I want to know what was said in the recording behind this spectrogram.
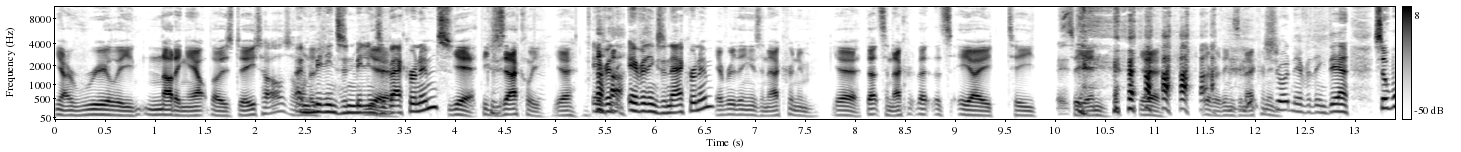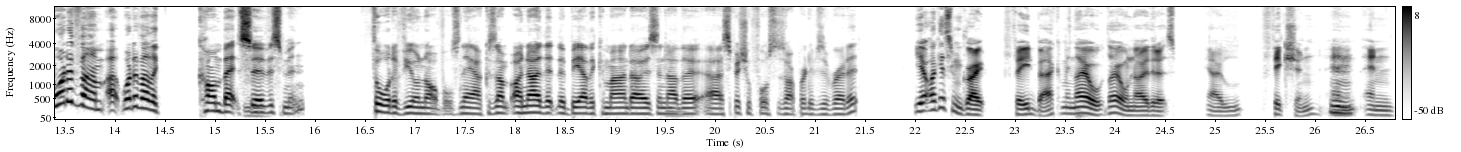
you know really nutting out those details. I And wanted- millions and millions of acronyms? Yeah, exactly. Yeah, Everything, everything's an acronym. Everything is an acronym. Yeah, that's an acronym. That, that's E A T C N. Yeah, everything's an acronym. Shorten everything down. So, what have um, uh, what have other combat Mm. servicemen thought of your novels now? Because I know that there'd be other commandos Mm. and other uh, special forces operatives have read it. Yeah, I get some great feedback. I mean, they all they all know that it's you know fiction, and and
